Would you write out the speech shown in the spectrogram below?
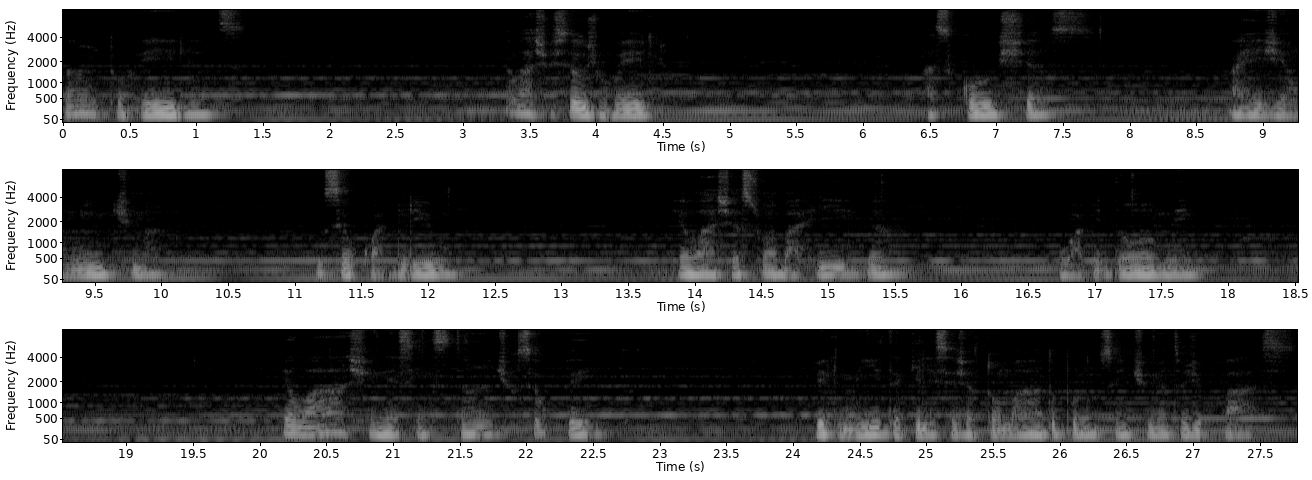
panturrilhas. Relaxe o seu joelho, as coxas, a região íntima, o seu quadril Relaxe a sua barriga, o abdômen. Relaxe nesse instante o seu peito. Permita que ele seja tomado por um sentimento de paz,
